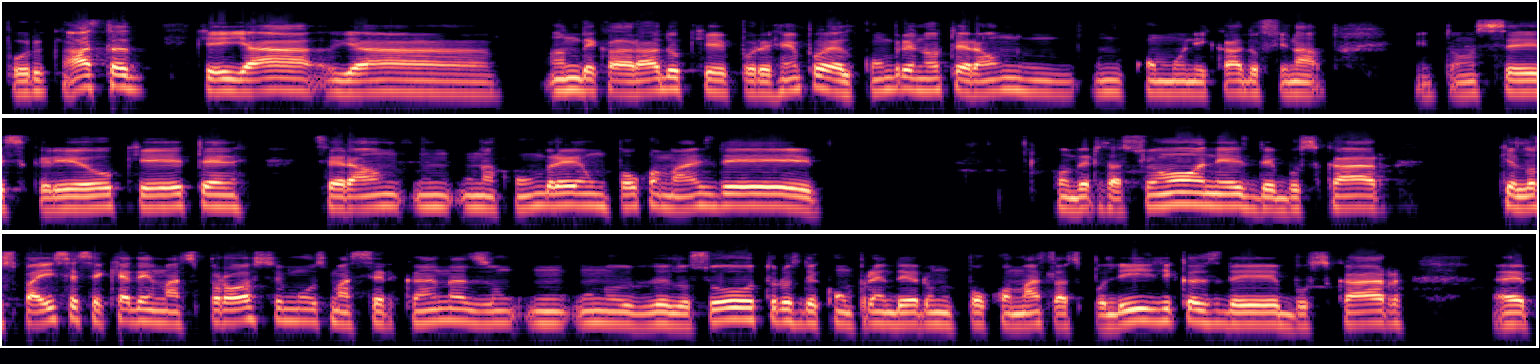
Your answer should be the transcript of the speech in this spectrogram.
porque hasta que ya, ya han declarado que, por ejemplo, el cumbre no terá un, un comunicado final. Entonces, creo que te, será un, una cumbre un poco más de conversaciones, de buscar que los países se queden más próximos, más cercanos un, unos de los otros, de comprender un poco más las políticas, de buscar eh,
